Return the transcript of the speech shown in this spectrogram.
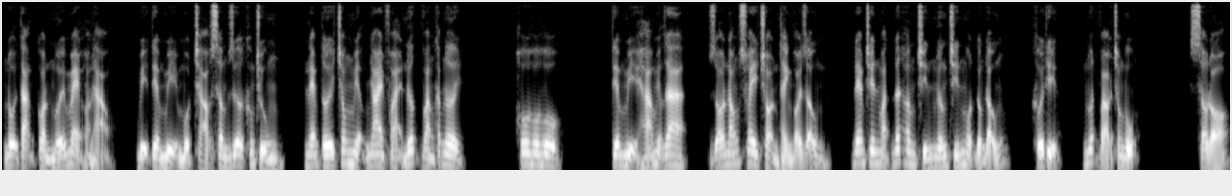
nội tạng còn mới mẻ hoàn hảo, bị tiềm mị một chảo xâm giữa không trùng ném tới trong miệng nhai phải nước văng khắp nơi. Hô hô hô. Tiềm mị há miệng ra, gió nóng xoay tròn thành vòi rồng, đem trên mặt đất hâm chín nướng chín một đồng đống, khối thịt, nuốt vào trong bụng. Sau đó,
